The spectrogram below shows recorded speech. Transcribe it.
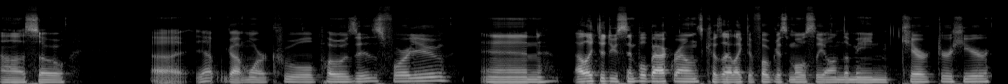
Uh, so, uh, yep, got more cool poses for you. And I like to do simple backgrounds because I like to focus mostly on the main character here.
